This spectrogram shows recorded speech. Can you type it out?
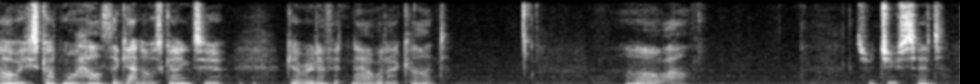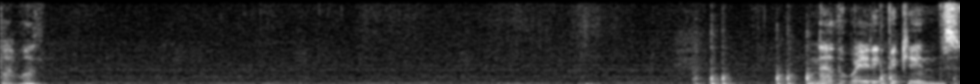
Oh, he's got more health again. I was going to get rid of it now, but I can't. Oh well. Let's reduce it by one. Now the waiting begins.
